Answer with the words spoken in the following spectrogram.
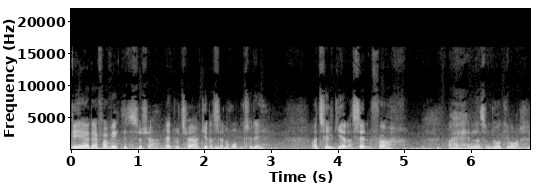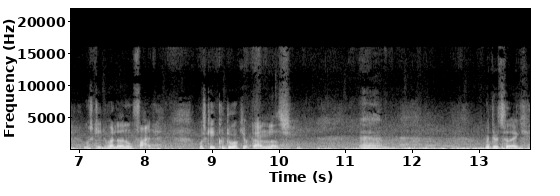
det er derfor vigtigt, synes jeg, at du tør give dig selv rum til det. Og tilgiver dig selv for at have handlet, som du har gjort. Måske du har lavet nogle fejl. Måske kunne du have gjort det anderledes. Øhm, men det betyder ikke,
